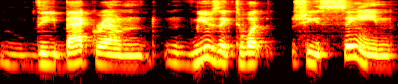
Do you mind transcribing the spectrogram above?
the background music to what she's singing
